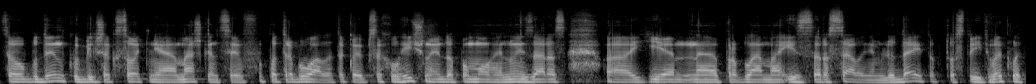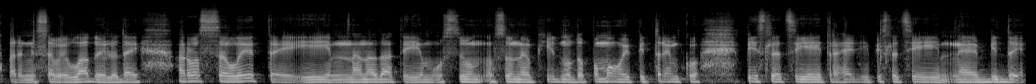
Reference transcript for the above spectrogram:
цього будинку. Більше як сотня мешканців потребували такої психологічної допомоги. Ну і зараз е, є е, проблема із розселенням людей, тобто стоїть виклик перед місцевою владою людей розселити і надати їм усю, усю необхідну допомогу і підтримку після цієї трагедії, після цієї е, біди.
